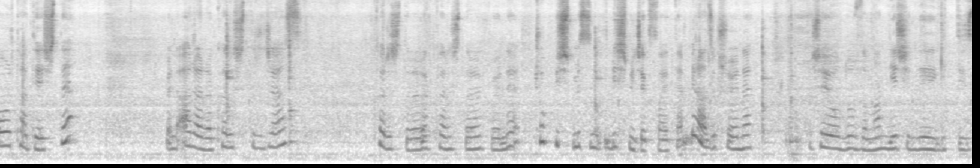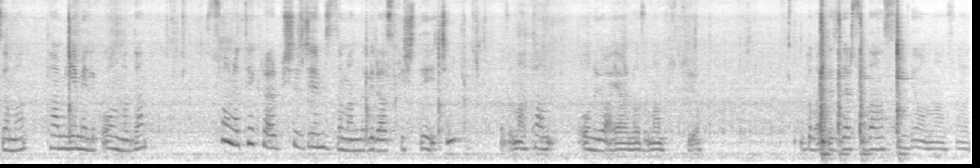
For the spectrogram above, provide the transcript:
orta ateşte böyle ara ara karıştıracağız. Karıştırarak karıştırarak böyle çok pişmesin pişmeyecek zaten. Birazcık şöyle şey olduğu zaman yeşilliğe gittiği zaman tam yemelik olmadan Sonra tekrar pişireceğimiz zaman da biraz piştiği için o zaman tam oluyor ayarını o zaman tutuyor. Domatesler sulansın diye ondan sonra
